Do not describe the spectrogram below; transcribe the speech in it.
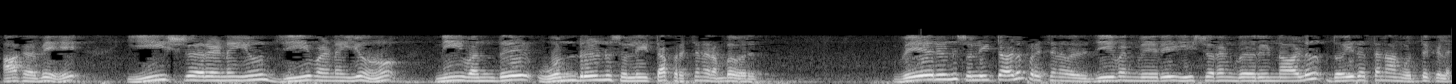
ஆகவே ஈஸ்வரனையும் ஜீவனையும் நீ வந்து ஒன்றுன்னு சொல்லிட்டா பிரச்சனை ரொம்ப வருது. வேறுன்னு சொல்லிட்டாலும் பிரச்சனை வருது. ஜீவன் வேறு ஈஸ்வரன் வேறுனாலும் துவைதத்தை நாங்க ஒத்துக்கல.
